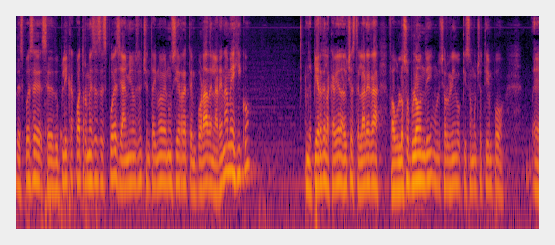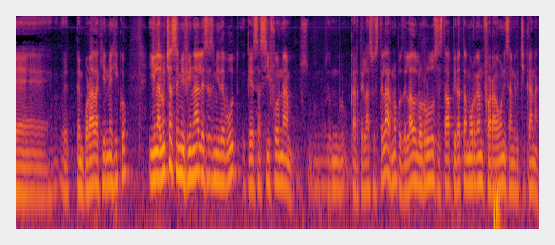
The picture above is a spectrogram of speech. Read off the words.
después se, se duplica cuatro meses después, ya en 1989, en un cierre de temporada en la Arena México, donde pierde la cabeza la lucha estelar era Fabuloso Blondie, un luchador gringo que hizo mucho tiempo eh, eh, temporada aquí en México. Y en la lucha semifinal, ese es mi debut, que es así, fue una, pues, un cartelazo estelar, ¿no? Pues del lado de los rudos estaba Pirata Morgan, Faraón y Sangre Chicana,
